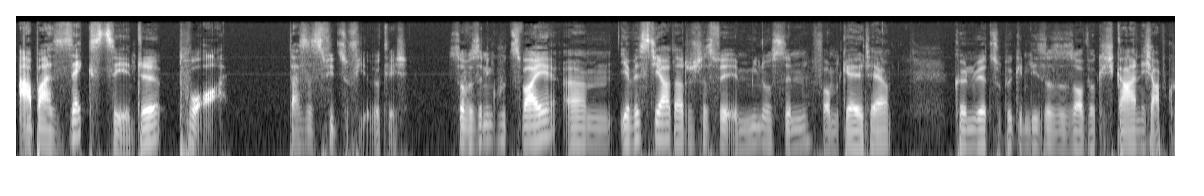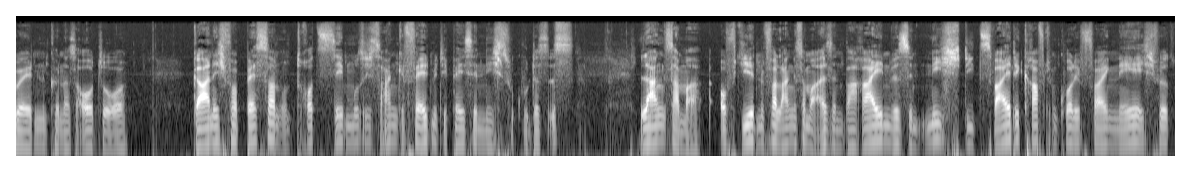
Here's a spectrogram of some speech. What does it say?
Aber sechs Zehntel, boah, das ist viel zu viel, wirklich. So, wir sind in Q2. Ähm, ihr wisst ja, dadurch, dass wir im Minus sind, vom Geld her, können wir zu Beginn dieser Saison wirklich gar nicht upgraden, können das Auto gar nicht verbessern und trotzdem muss ich sagen, gefällt mir die Pace nicht so gut. Das ist langsamer, auf jeden Fall langsamer als in Bahrain. Wir sind nicht die zweite Kraft im Qualifying. Nee, ich würde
